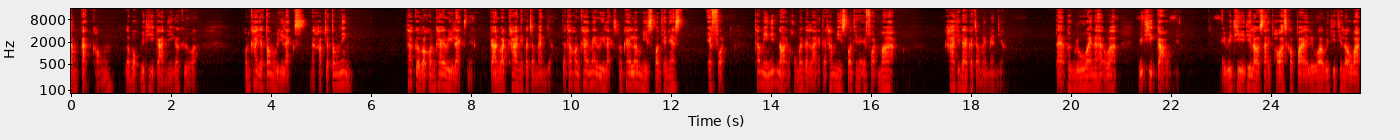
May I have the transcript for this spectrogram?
จำกัดของระบบวิธีการนี้ก็คือว่า คนไข้จะต้องรีแลกซ์นะครับ จะต้องนิ่ง ถ้าเกิดว่าคนไข้รีแลกซ์เนี่ย การวัดค่านี้ก็จะแม่นยำแต่ถ้าคนไข้ไม่รีแลกซ์คนไข้เริ่มมี spontaneous effort ถ้ามีนิดหน่อยคงไม่เป็นไร แต่ถ้ามี spontaneous effort มาก ค่าที่ได้ก็จะไม่แม่นยำแต่เพึงรู้ไว้นะฮะว่า วิธีเก่าเนี่ยไอ้วิธีที่เราใส่พอสเข้าไป หรือว่าวิธีที่เราวัด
